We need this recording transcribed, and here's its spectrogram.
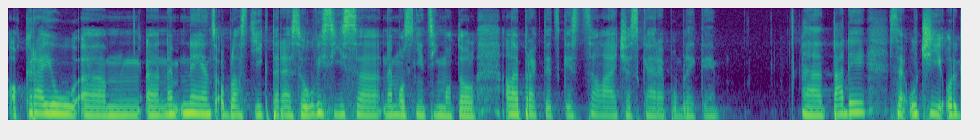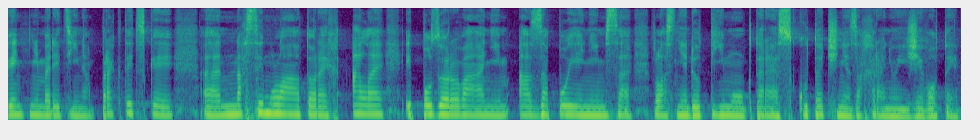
okrajů, um, ne, nejen z oblastí, které souvisí s nemocnicí Motol, ale prakticky z celé České republiky. Eh, tady se učí urgentní medicína prakticky eh, na simulátorech, ale i pozorováním a zapojením se vlastně do týmů, které skutečně zachraňují životy.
